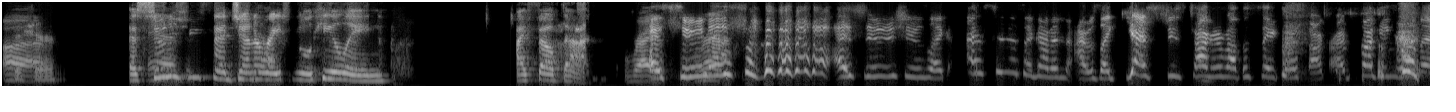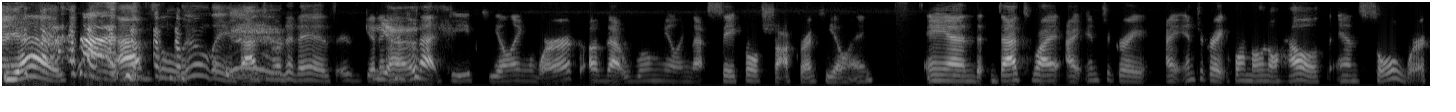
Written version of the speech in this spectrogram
For um, sure. As soon and, as you said generational yeah. healing, I felt that. Right. As soon right. as as soon as she was like, as soon as I got in, I was like, yes, she's talking about the sacral chakra. I fucking love it. Yes, absolutely. That's what it is. Is getting yes. into that deep healing work of that womb healing, that sacral chakra healing, and that's why I integrate I integrate hormonal health and soul work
